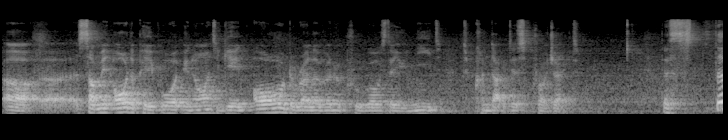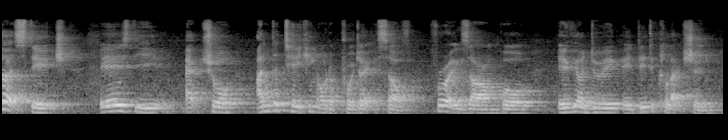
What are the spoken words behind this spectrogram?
uh, uh, submit all the paperwork in order to gain all the relevant approvals that you need to conduct this project. The third stage is the actual undertaking of the project itself. For example, if you're doing a data collection,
